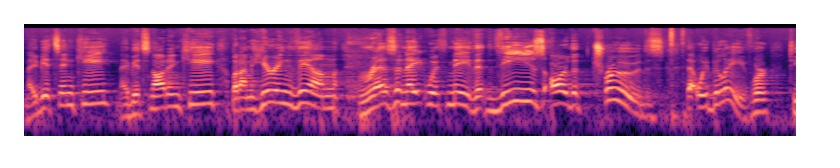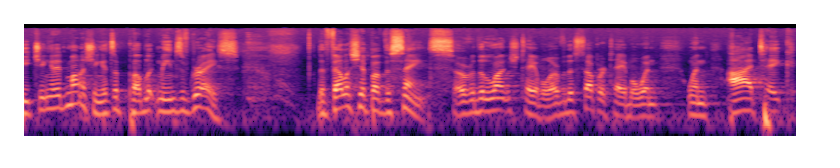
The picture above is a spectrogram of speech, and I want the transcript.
Maybe it's in key, maybe it's not in key, but I'm hearing them resonate with me that these are the truths that we believe. We're teaching and admonishing. It's a public means of grace the fellowship of the saints over the lunch table, over the supper table, when, when I take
